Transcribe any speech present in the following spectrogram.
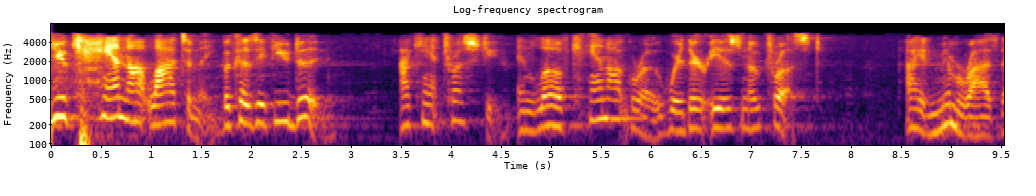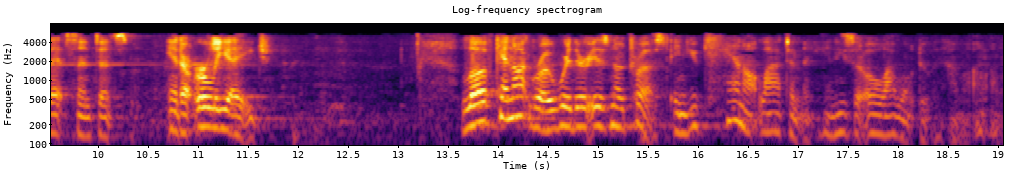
you cannot lie to me because if you do, I can't trust you. And love cannot grow where there is no trust. I had memorized that sentence at an early age. Love cannot grow where there is no trust, and you cannot lie to me. And he said, Oh, I won't do it. I won't, I won't.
